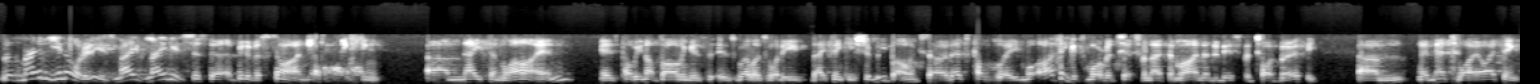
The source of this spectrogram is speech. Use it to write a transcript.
look, maybe you know what it is. Maybe, maybe it's just a, a bit of a sign that um, Nathan Lyon is probably not bowling as, as well as what he they think he should be bowling. So that's probably. More, I think it's more of a test for Nathan Lyon than it is for Todd Murphy, um, and that's why I think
